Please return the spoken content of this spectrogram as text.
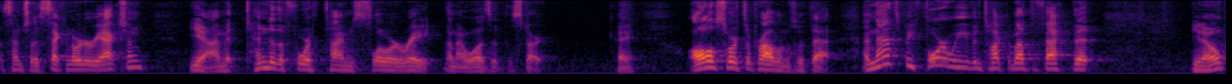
essentially a second order reaction, yeah, I'm at 10 to the fourth times slower rate than I was at the start, okay? All sorts of problems with that. And that's before we even talk about the fact that, you know,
